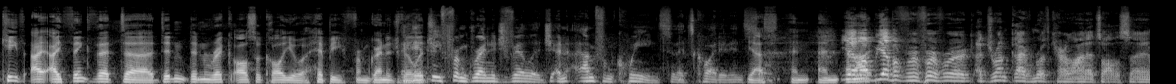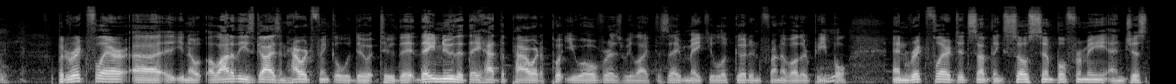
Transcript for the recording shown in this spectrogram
Keith, I, I think that uh, didn't didn't Ric also call you a hippie from Greenwich Village? A Village? hippie from Greenwich Village, and I'm from Queens, so that's quite an insult. Yes, and and, yeah, and I- but, yeah, but for, for, for a drunk guy from North Carolina, it's all the same. But Ric Flair, uh, you know, a lot of these guys, and Howard Finkel would do it too. They they knew that they had the power to put you over, as we like to say, make you look good in front of other people. And Ric Flair did something so simple for me, and just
